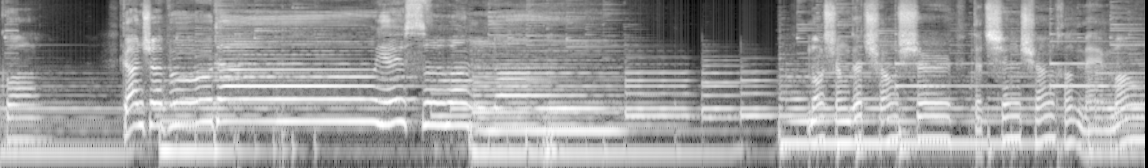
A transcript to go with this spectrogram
过，感觉不到一丝温暖。陌生的城市的清晨和美梦，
